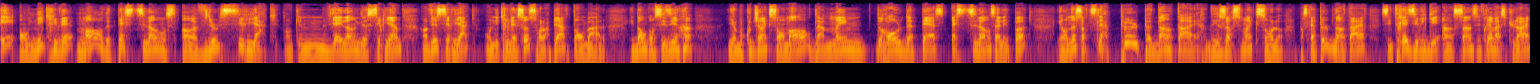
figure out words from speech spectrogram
Et on écrivait mort de pestilence en vieux syriaque. Donc, une vieille langue syrienne. En vieux syriaque, on écrivait ça sur leurs pierres tombales. Et donc, on s'est dit, Hein, Il y a beaucoup de gens qui sont morts de la même drôle de peste, pestilence à l'époque. Et on a sorti la pulpe dentaire des ossements qui sont là. Parce que la pulpe dentaire, c'est très irrigué en sang, c'est très vasculaire.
